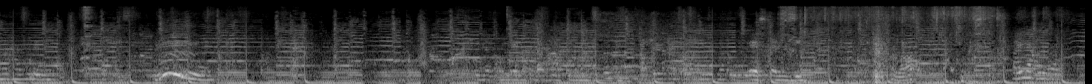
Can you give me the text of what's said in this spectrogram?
Nakain. Mmm! SMD. Hello? Ay, naku.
